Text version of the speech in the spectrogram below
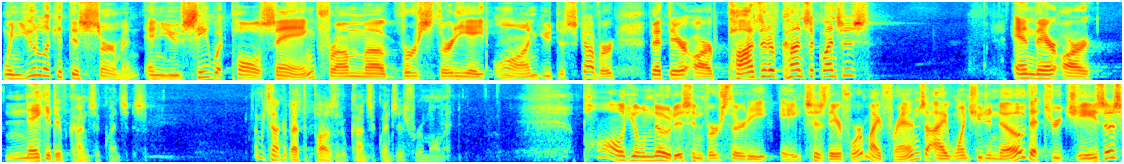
When you look at this sermon and you see what Paul's saying from uh, verse 38 on, you discover that there are positive consequences and there are negative consequences. Let me talk about the positive consequences for a moment. Paul, you'll notice in verse 38 says, Therefore, my friends, I want you to know that through Jesus,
